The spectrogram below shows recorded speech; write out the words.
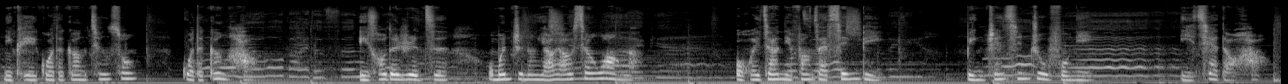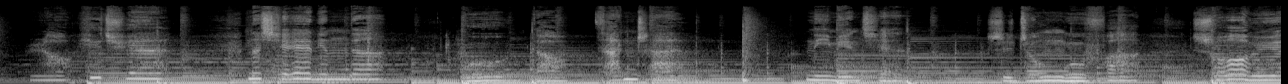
你可以过得更轻松，过得更好。以后的日子，我们只能遥遥相望了。我会将你放在心底，并真心祝福你，一切都好。绕一圈，那些年的舞蹈残蝉，你面前始终无法说远。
